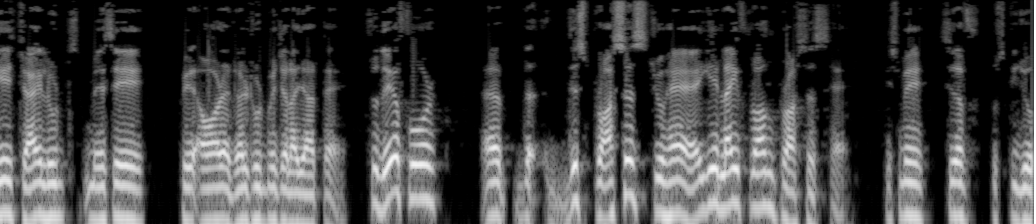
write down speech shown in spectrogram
یہ چائلڈہڈ میں سے پھر اور ایڈلٹہڈ میں چلا جاتا ہے سو دیو فور دس پروسیس جو ہے یہ لائف لانگ پروسیس ہے اس میں صرف اس کی جو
